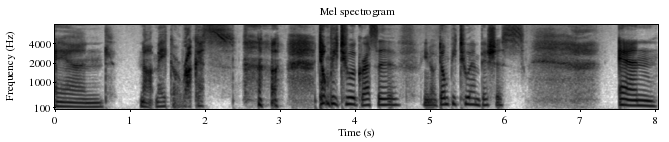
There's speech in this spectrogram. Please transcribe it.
and not make a ruckus. don't be too aggressive, you know, don't be too ambitious. And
